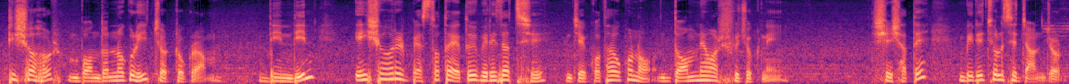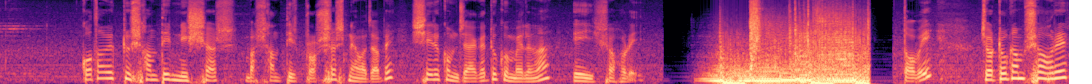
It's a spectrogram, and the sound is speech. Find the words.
একটি শহর, বন্দরনগরী, চট্টগ্রাম। দিন দিন এই শহরের ব্যস্ততা এতই বেড়ে যাচ্ছে যে কোথাও কোনো দম নেওয়ার সুযোগ নেই। সেই সাথে বেড়ে চলেছে যানজট। কোথাও একটু শান্তির নিঃশ্বাস বা শান্তির প্রশ্বাস নেওয়া যাবে, সেরকম জায়গাটুকু মেলে না এই শহরে। তবে চট্টগ্রাম শহরের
